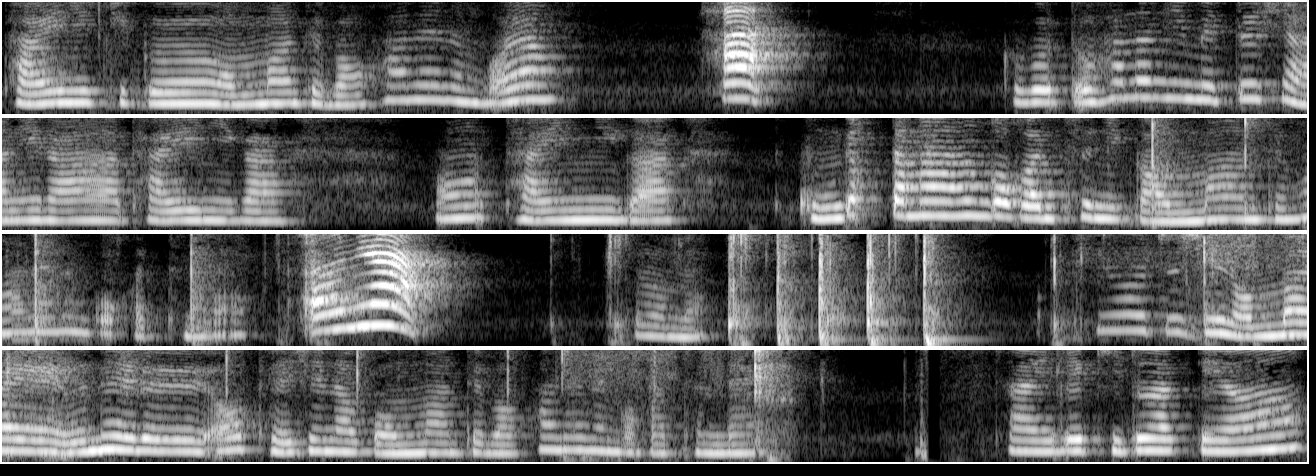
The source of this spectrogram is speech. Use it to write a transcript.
다인이 지금 엄마한테 막 화내는 거야? 아, 그것도 하나님의 뜻이 아니라 다인이가 어 다인이가 공격당하는 것 같으니까 엄마한테 화내는 것 같은데 아니야. 그러면 키워주신 엄마의 은혜를 어 배신하고 엄마한테 막 화내는 것 같은데. 자 이제 기도할게요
